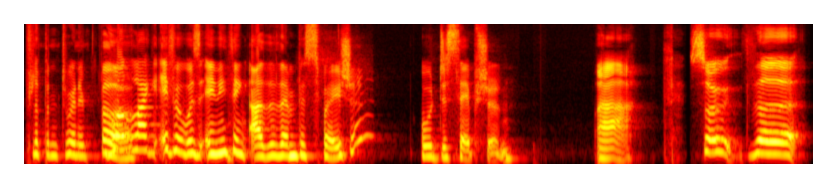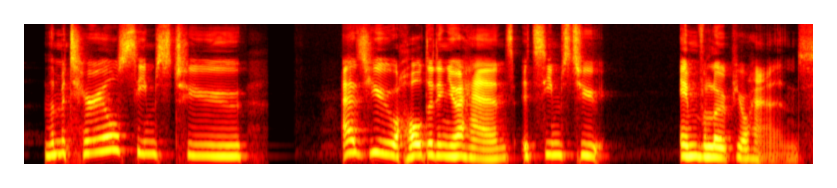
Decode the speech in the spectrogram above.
Flipping 24. Well, like if it was anything other than persuasion or deception. Ah. So the the material seems to as you hold it in your hands, it seems to envelope your hands.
